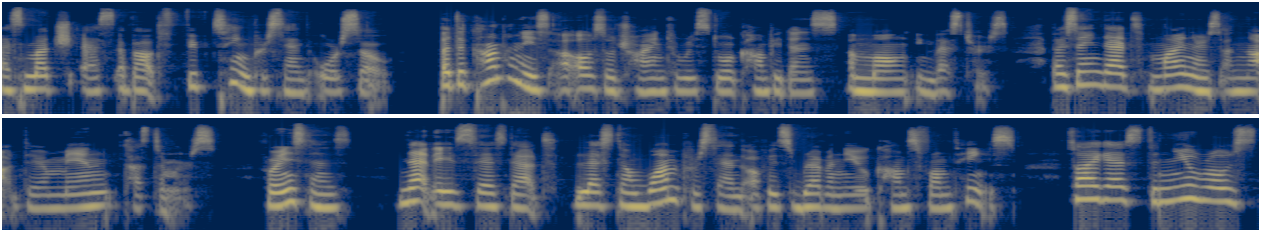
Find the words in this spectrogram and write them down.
as much as about 15% or so. But the companies are also trying to restore confidence among investors by saying that minors are not their main customers. For instance, NetEase says that less than 1% of its revenue comes from teens. So I guess the new rules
